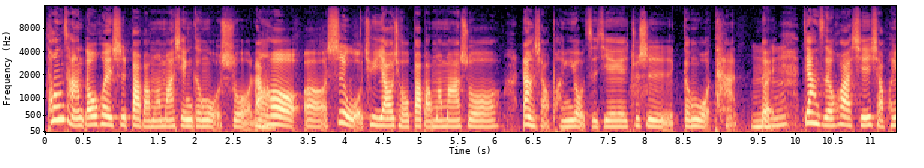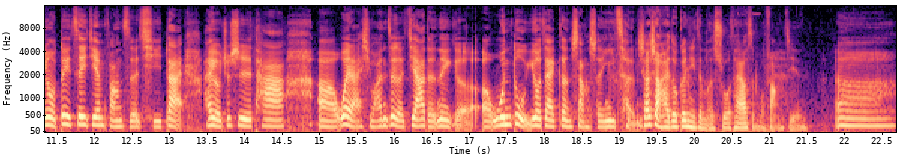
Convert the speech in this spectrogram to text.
通常都会是爸爸妈妈先跟我说，然后呃，是我去要求爸爸妈妈说，让小朋友直接就是跟我谈，对，这样子的话，其实小朋友对这间房子的期待，还有就是他呃未来喜欢这个家的那个呃温度又再更上升一层。小小孩都跟你怎么说？他要什么房间？呃。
